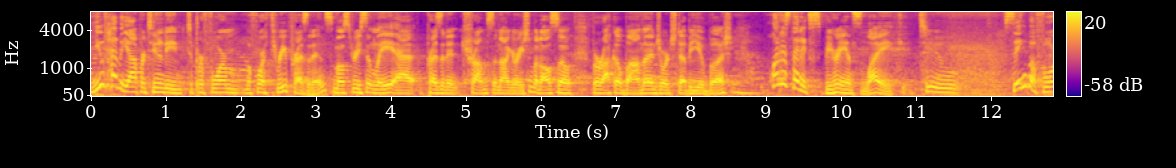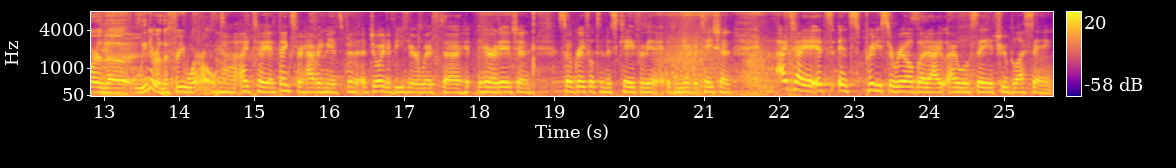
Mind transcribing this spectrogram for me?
You've had the opportunity to perform before three presidents, most recently at President Trump's inauguration, but also Barack Obama and George W. Bush. What is that experience like to sing before the leader of the free world. Yeah, I tell you, and thanks for having me. It's been a joy to be here with uh, Heritage, and so grateful to Miss Kay for the, the invitation. I tell you, it's it's pretty surreal, but I, I will say a true blessing.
